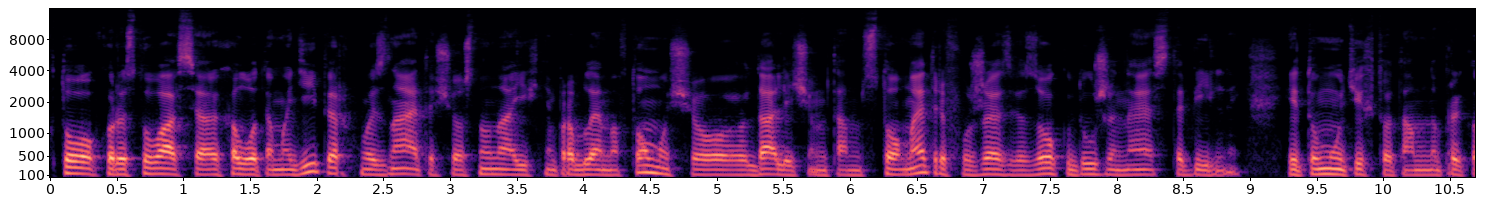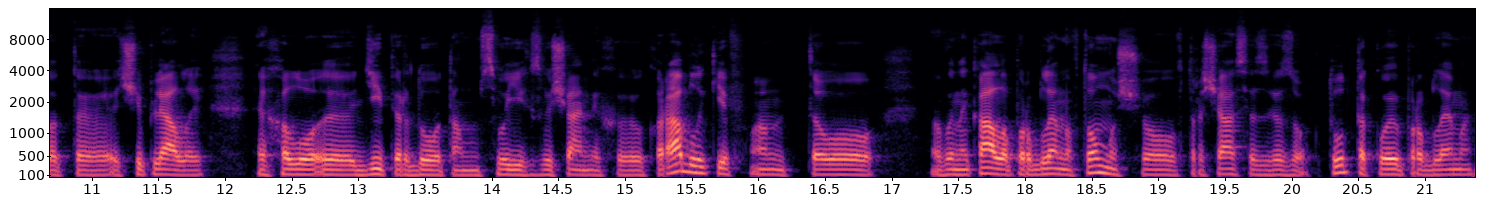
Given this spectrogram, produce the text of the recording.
Хто користувався ехолотами Dipper, ви знаєте, що основна їхня проблема в тому, що далі, чим там 100 метрів, уже зв'язок дуже нестабільний. І тому ті, хто там, наприклад, е, чіпляли ехоло, е, до там своїх звичайних корабликів, ем, то виникала проблема в тому, що втрачався зв'язок. Тут такої проблеми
